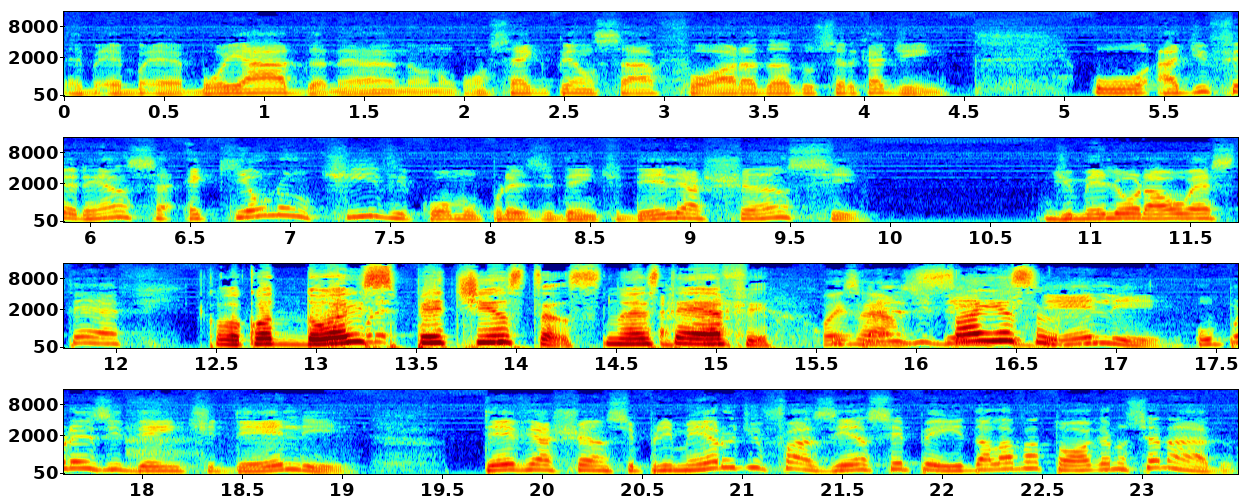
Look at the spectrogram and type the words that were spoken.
é, é, é, boiada, né? Não, não consegue pensar fora da, do cercadinho. O, a diferença é que eu não tive como presidente dele a chance de melhorar o STF. Colocou dois pre... petistas no STF. pois é. Só isso. Dele, o presidente dele teve a chance primeiro de fazer a CPI da Lavatoga no Senado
